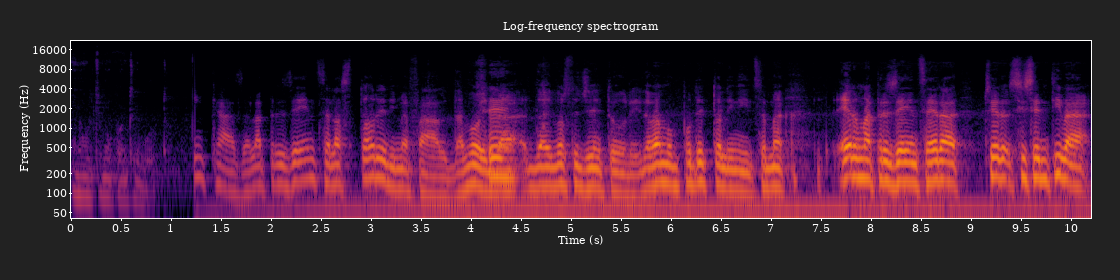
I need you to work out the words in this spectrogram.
Un ultimo contributo. In casa la presenza, la storia di Mafalda, voi sì. da, dai vostri genitori, l'avevamo un po' detto all'inizio, ma era una presenza, era, si sentiva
